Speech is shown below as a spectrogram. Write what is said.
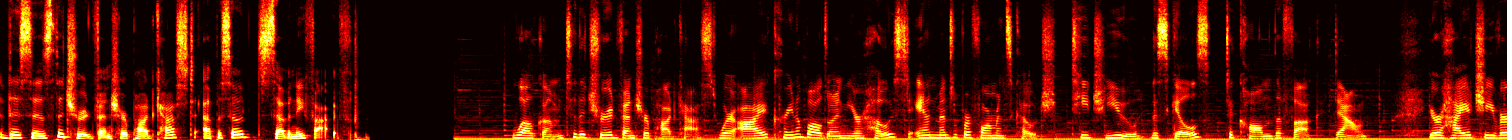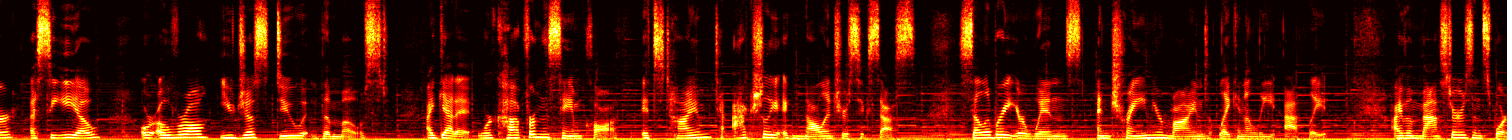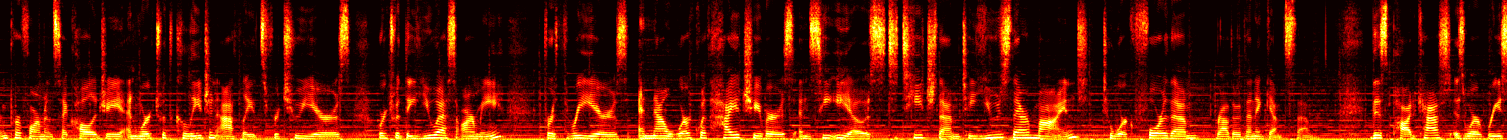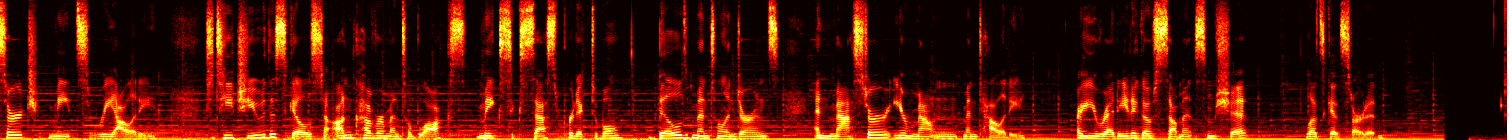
This is the True Adventure Podcast, episode 75. Welcome to the True Adventure Podcast, where I, Karina Baldwin, your host and mental performance coach, teach you the skills to calm the fuck down. You're a high achiever, a CEO, or overall, you just do the most. I get it, we're cut from the same cloth. It's time to actually acknowledge your success, celebrate your wins, and train your mind like an elite athlete. I have a master's in sport and performance psychology and worked with collegiate athletes for two years, worked with the US Army for three years, and now work with high achievers and CEOs to teach them to use their mind to work for them rather than against them. This podcast is where research meets reality to teach you the skills to uncover mental blocks, make success predictable, build mental endurance, and master your mountain mentality. Are you ready to go summit some shit? Let's get started.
